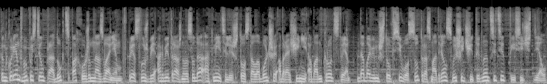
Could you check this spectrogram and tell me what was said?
Конкурент выпустил продукт с похожим названием. В пресс-службе арбитражного суда отметили, что стало больше обращений о банкротстве. Добавим, что всего суд рассмотрел свыше 14 тысяч дел.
